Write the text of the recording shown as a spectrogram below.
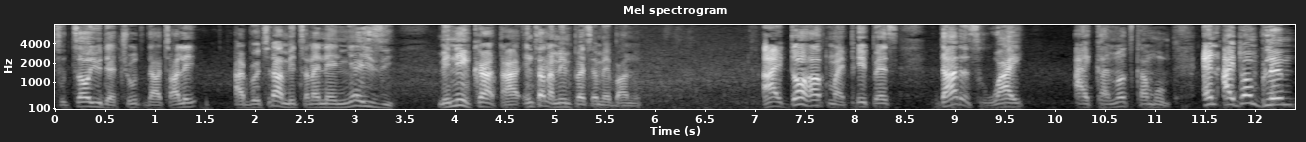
to tell you the truth that Charlie, I brought you meet and then easy. Me ni krata, interna me person me banu. I don't have my papers. That is why I cannot come home. And I don't blame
